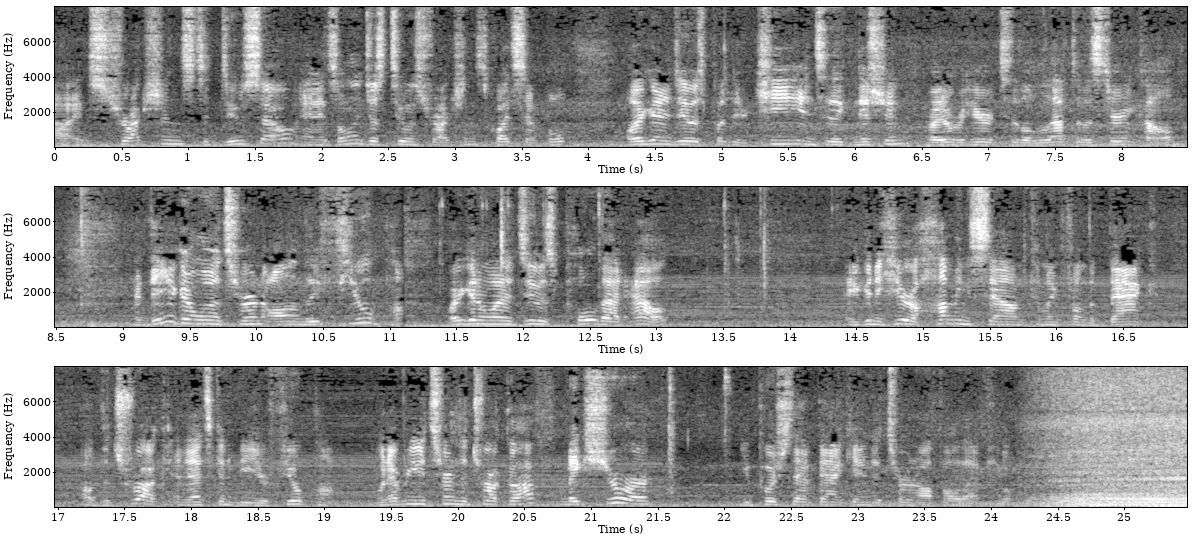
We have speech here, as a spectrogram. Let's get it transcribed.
uh, instructions to do so, and it's only just two instructions, quite simple. All you're going to do is put your key into the ignition right over here to the left of the steering column, and then you're going to want to turn on the fuel pump. All you're going to want to do is pull that out, and you're going to hear a humming sound coming from the back of the truck, and that's going to be your fuel pump. Whenever you turn the truck off, make sure you push that back in to turn off all that fuel.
